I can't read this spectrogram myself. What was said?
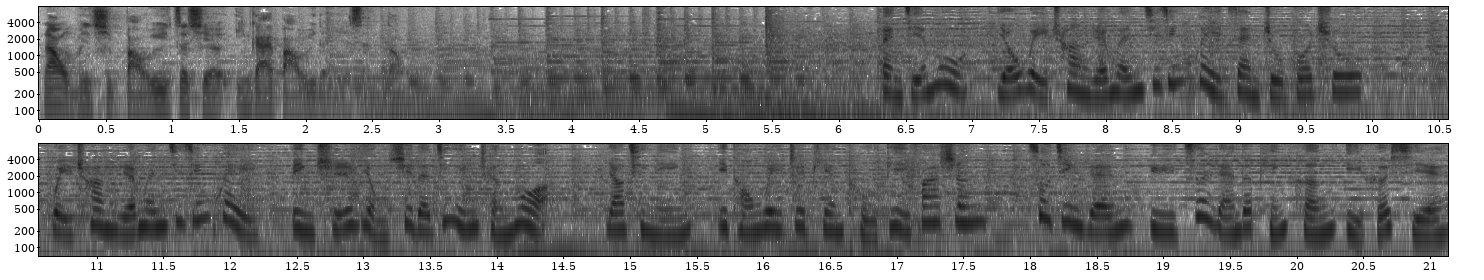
让我们一起保育这些应该保育的野生动物。本节目由伟创人文基金会赞助播出。伟创人文基金会秉持永续的经营承诺，邀请您一同为这片土地发声，促进人与自然的平衡与和谐。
